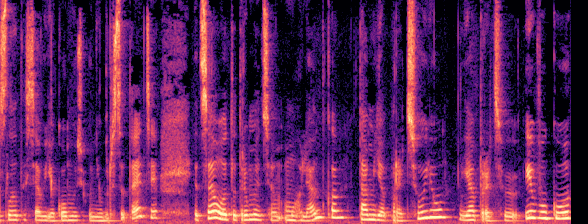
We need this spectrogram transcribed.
числитися в якомусь університеті, і це от отримується Могилянка. Там я працюю, я працюю і в УКУ,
